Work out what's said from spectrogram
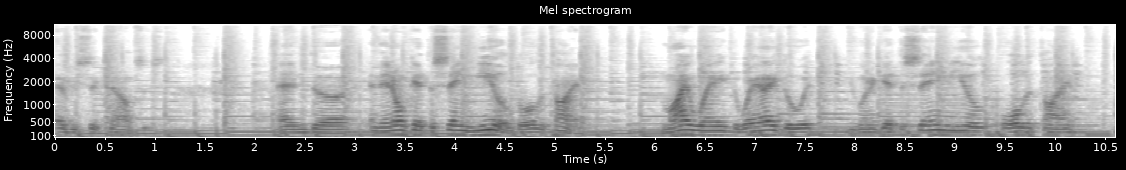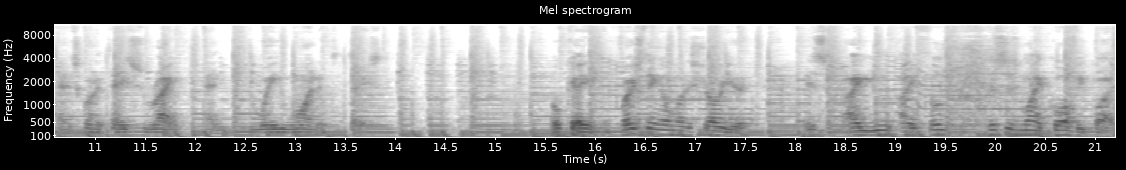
every six ounces. And, uh, and they don't get the same yield all the time. My way, the way I do it, you're going to get the same yield all the time and it's going to taste right and the way you want it to taste. Okay, first thing I'm going to show you is I use, I fill, this is my coffee pot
